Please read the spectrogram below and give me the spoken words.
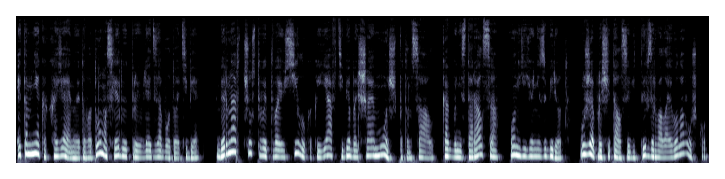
Это мне, как хозяину этого дома, следует проявлять заботу о тебе. Бернард чувствует твою силу, как и я, в тебе большая мощь, потенциал. Как бы ни старался, он ее не заберет. Уже просчитался, ведь ты взорвала его ловушку.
